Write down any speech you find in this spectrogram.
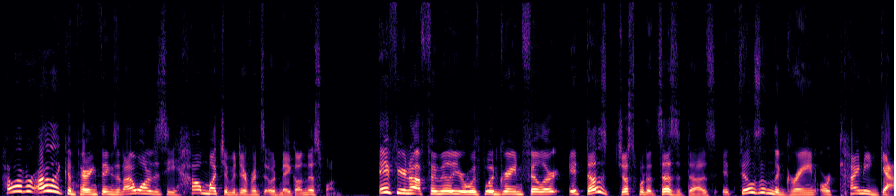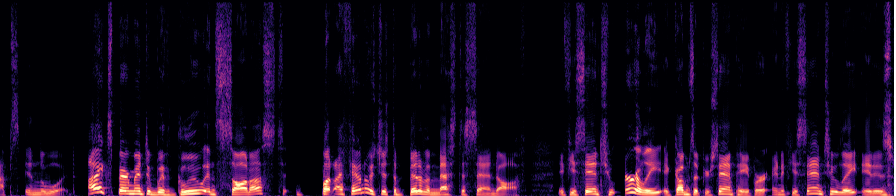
However, I like comparing things and I wanted to see how much of a difference it would make on this one. If you're not familiar with wood grain filler, it does just what it says it does. It fills in the grain or tiny gaps in the wood. I experimented with glue and sawdust, but I found it was just a bit of a mess to sand off. If you sand too early, it gums up your sandpaper, and if you sand too late, it is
